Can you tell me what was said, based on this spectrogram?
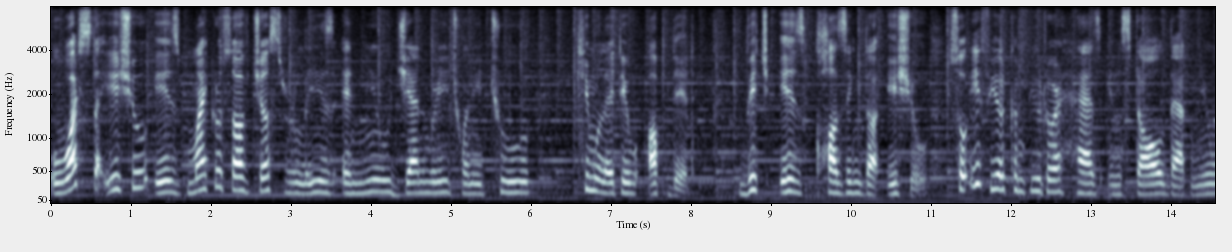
What's the issue is Microsoft just released a new January 22 cumulative update which is causing the issue. So if your computer has installed that new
